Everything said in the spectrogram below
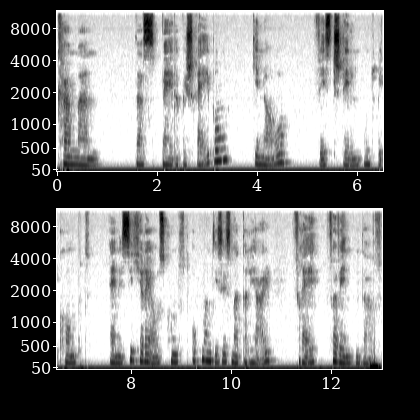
kann man das bei der Beschreibung genau feststellen und bekommt eine sichere Auskunft, ob man dieses Material frei verwenden darf.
